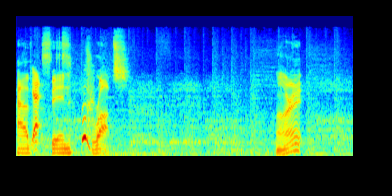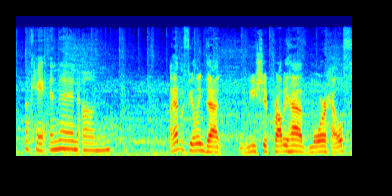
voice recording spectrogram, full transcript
have Yes. been dropped. All right. Okay, and then um, I have a feeling that we should probably have more health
